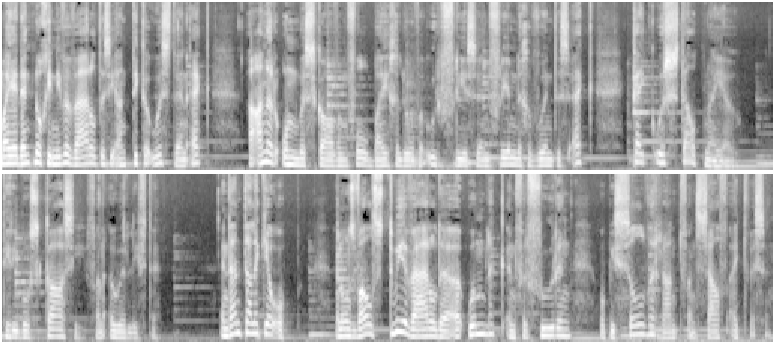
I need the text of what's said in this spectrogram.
maar jy dink nog die nuwe wêreld is die antieke ooste en ek 'n ander onbeskawing vol bygelowe, oervrese en vreemde gewoontes. Ek kyk oorstelp na jou deur die boskasie van ouer liefde. En dan tel ek jou op In ons wals twee wêrelde, 'n oomblik in vervoering op die silwer rand van selfuitwissing.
